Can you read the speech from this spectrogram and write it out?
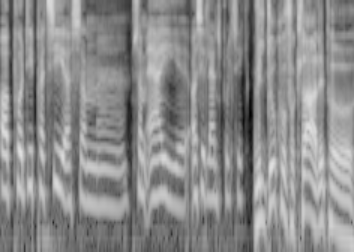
og på de partier, som, øh, som er i øh, også i landspolitik. Vil du kunne forklare det på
